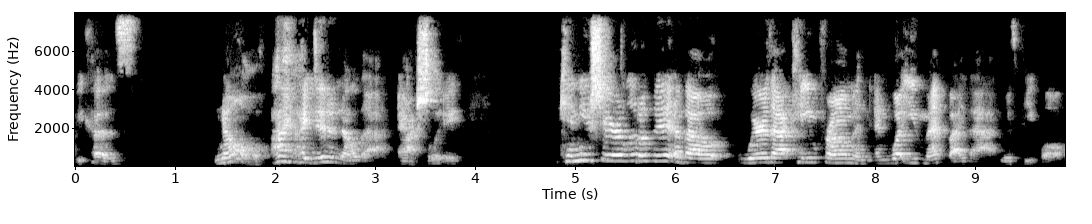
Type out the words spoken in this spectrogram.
because no, I, I didn't know that actually. Can you share a little bit about where that came from and, and what you meant by that with people?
